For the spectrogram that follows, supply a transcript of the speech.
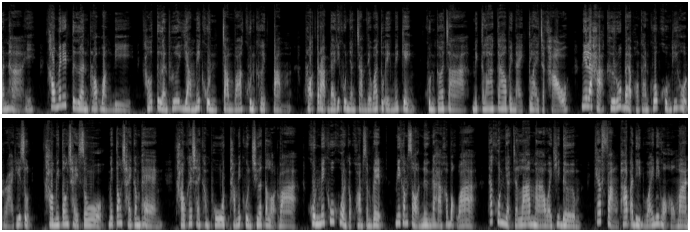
วันหาย เขาไม่ได้เตือนเพราะหวังดี เขาเตือนเพื่อย้ำให้คุณจำว่าคุณเคยต่ำ เพราะตราบใดที่คุณยังจำได้ว่าตัวเองไม่เก่ง คุณก็จะไม่กล้าก้าวไปไหนไกลจากเขา นี่แหละค่ะคือรูปแบบของการควบคุมที่โหดร้ายที่สุด เขาไม่ต้องใช้โซ่ ไม่ต้องใช้กำแพง เขาแค่ใช้คำพูดทำให้คุณเชื่อตลอดว่า คุณไม่คู่ควรกับความสำเร็จ มีคำสอนหนึ่งนะคะ เขาบอกว่า ถ้าคุณอยากจะล่ามม้าไว้ที่เดิม แค่ฝังภาพอดีตไว้ในหัวของมัน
